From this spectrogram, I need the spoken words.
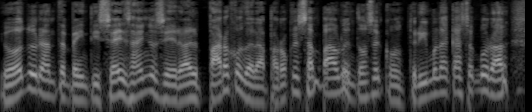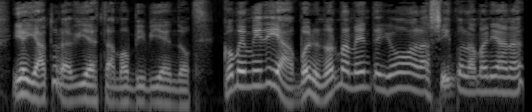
Yo durante 26 años era el párroco de la parroquia San Pablo, entonces construimos la casa rural y allá todavía estamos viviendo. ¿Cómo es mi día? Bueno, normalmente yo a las 5 de la mañana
